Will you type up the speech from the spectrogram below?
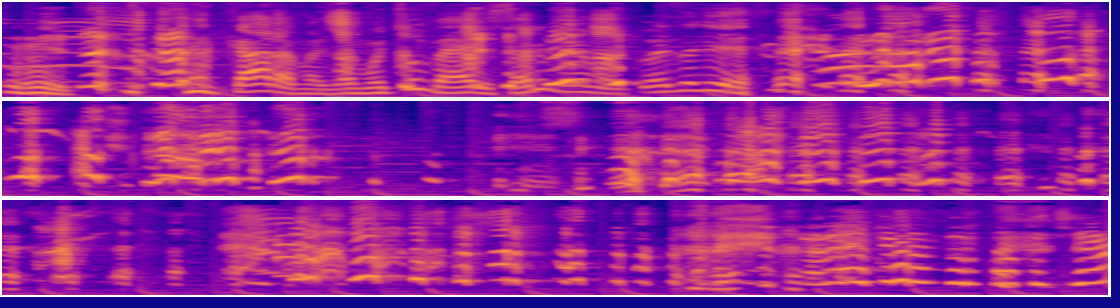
Cara, mas é muito velho, sério mesmo. Coisa de. Peraí, que tô dando falta de ar.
